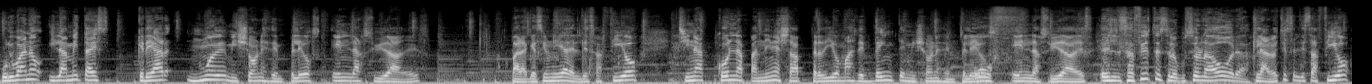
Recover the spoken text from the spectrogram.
urbano y la meta es crear 9 millones de empleos en las ciudades. Para que se una idea del desafío, China con la pandemia ya ha perdido más de 20 millones de empleos Uf. en las ciudades. El desafío este se lo pusieron ahora. Claro, este es el desafío.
